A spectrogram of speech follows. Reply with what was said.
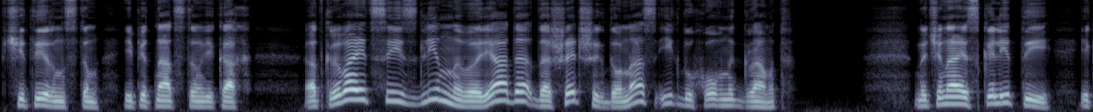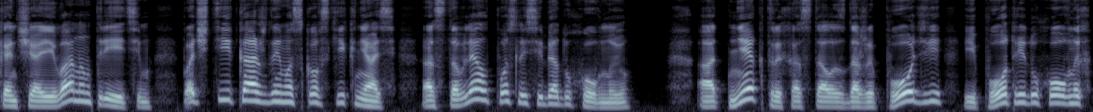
в XIV и XV веках, открывается из длинного ряда дошедших до нас их духовных грамот. Начиная с Калиты и кончая Иваном III, почти каждый московский князь оставлял после себя духовную – от некоторых осталось даже по две и по три духовных,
